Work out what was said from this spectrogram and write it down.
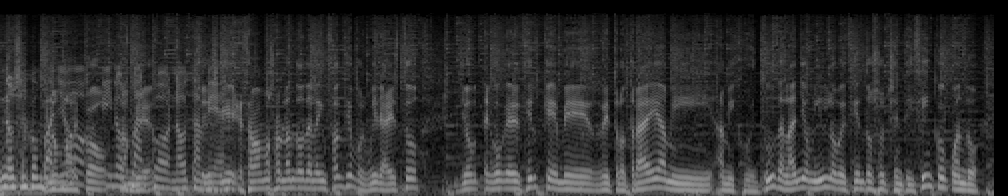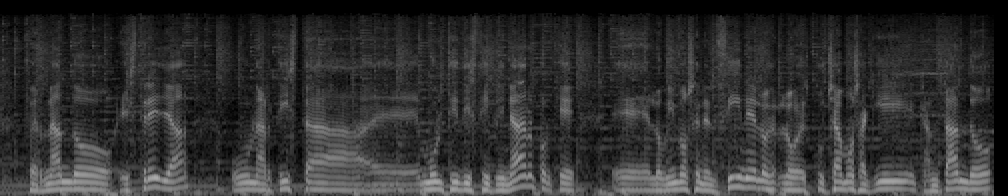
nos acompañó nos marcó y nos también. marcó, ¿no? Sí, También. sí, estábamos hablando de la infancia, pues mira, esto yo tengo que decir que me retrotrae a mi, a mi juventud, al año 1985, cuando Fernando Estrella, un artista eh, multidisciplinar, porque eh, lo vimos en el cine, lo, escuchamos aquí cantando,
